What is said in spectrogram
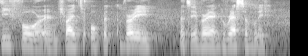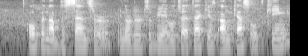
d4 and try to open very let's say very aggressively open up the center in order to be able to attack his uncastled king.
